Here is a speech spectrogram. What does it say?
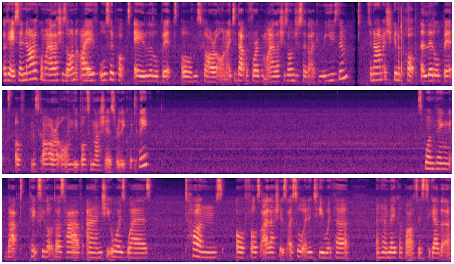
Okay, so now I've got my eyelashes on, I've also popped a little bit of mascara on. I did that before I put my eyelashes on just so that I can reuse them. So now I'm actually going to pop a little bit of mascara on the bottom lashes really quickly. It's one thing that Pixie Lott does have and she always wears tons of false eyelashes. I saw an interview with her and her makeup artist together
